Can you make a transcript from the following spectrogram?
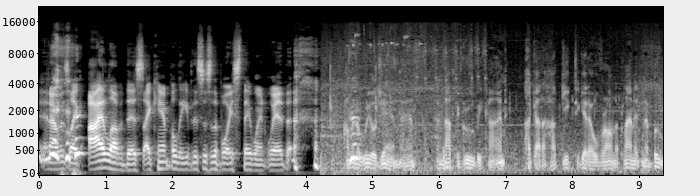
and i was like i love this i can't believe this is the voice they went with I'm the real jam man, and not the groovy kind. I got a hot gig to get over on the planet Naboo,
